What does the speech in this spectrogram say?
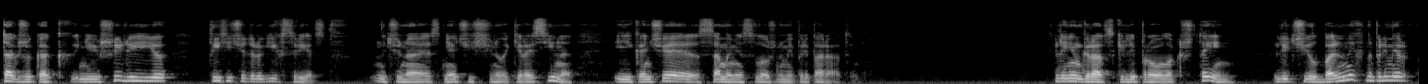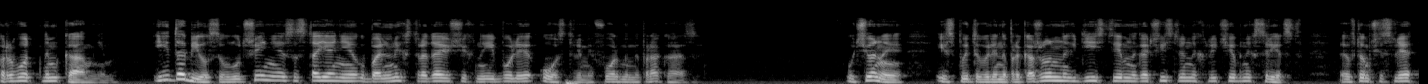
так же, как не решили ее тысячи других средств, начиная с неочищенного керосина и кончая самыми сложными препаратами. Ленинградский лепролог Штейн лечил больных, например, рвотным камнем и добился улучшения состояния у больных, страдающих наиболее острыми формами проказа. Ученые испытывали на прокаженных действие многочисленных лечебных средств, в том числе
